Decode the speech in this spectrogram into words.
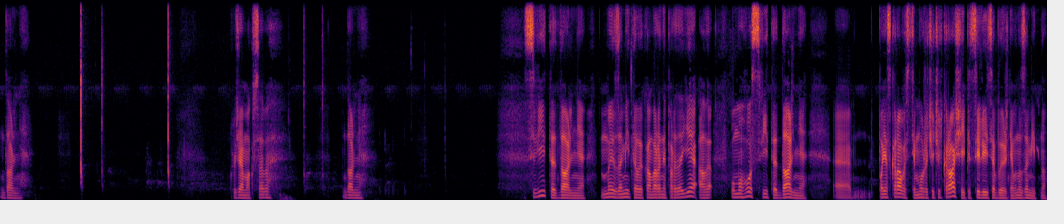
Дальнє. Включаю Макс в себе. Дальнє. Світе дальнє. Ми замітили, камера не передає, але у мого світе дальнє. Е, по яскравості може чуть-чуть краще і підсилюється ближнє, воно замітно.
